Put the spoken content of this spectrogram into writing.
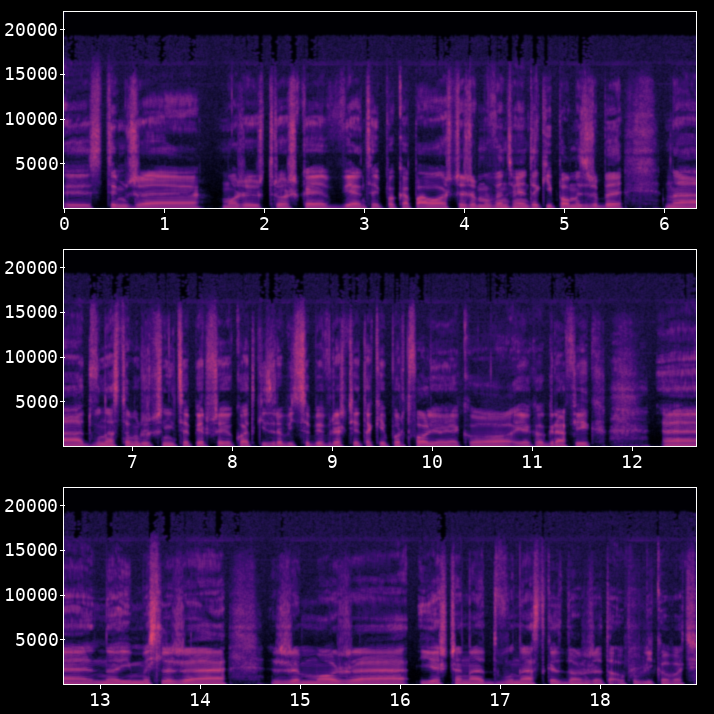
y, z tym, że może już troszkę więcej pokapało. Szczerze mówiąc, miałem taki pomysł, żeby na 12. rocznicę pierwszej okładki zrobić sobie wreszcie takie portfolio jako, jako grafik. E, no i myślę, że, że może jeszcze na dwunastkę zdążę to opublikować.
